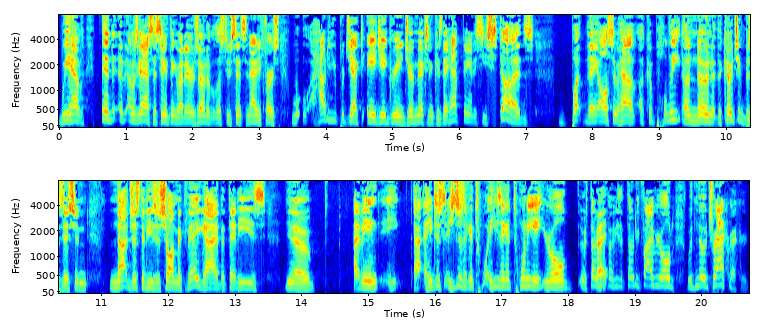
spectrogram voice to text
we have. And I was going to ask the same thing about Arizona, but let's do Cincinnati first. How do you project AJ Green, Joe Mixon, because they have fantasy studs? But they also have a complete unknown at the coaching position. Not just that he's a Sean McVay guy, but that he's, you know, I mean, he, uh, he just, he's just like a, tw- he's like a 28 year old or 35, Right. he's a 35 year old with no track record.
